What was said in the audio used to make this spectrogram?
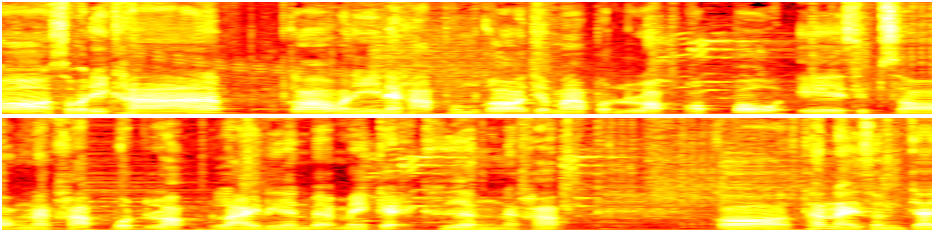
ก็สวัสดีครับ ก็วันนี้นะครับผมก็จะมาปลดล็อก oppo a 1 2นะครับปลดล็อกรายเดือนแบบไม่แกะเครื่องนะครับ ก็ท่านไหนสนใจ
